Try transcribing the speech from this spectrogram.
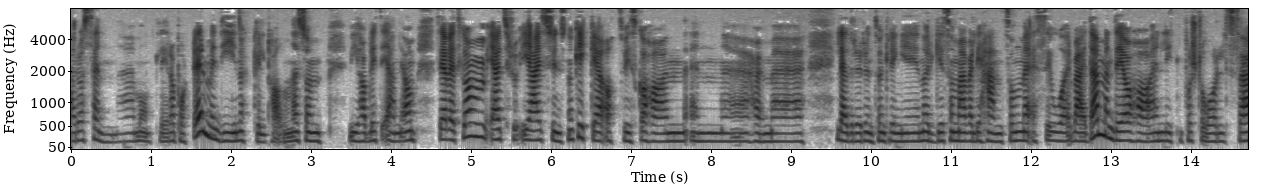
er å sende månedlige rapporter med de nøkkeltallene som vi har blitt enige om. Så jeg vet ikke om Jeg, tror, jeg syns nok ikke at vi skal ha en, en eh, haug med ledere rundt omkring i Norge som er veldig hands on med SEO-arbeidet, men det å ha en liten forståelse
